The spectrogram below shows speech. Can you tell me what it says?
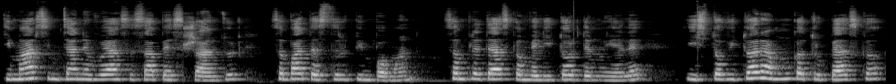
Timar simțea nevoia să sape șanțuri, să bată stâlpi în pământ, să împletească învelitor de nuiele, istovitoarea muncă trupească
